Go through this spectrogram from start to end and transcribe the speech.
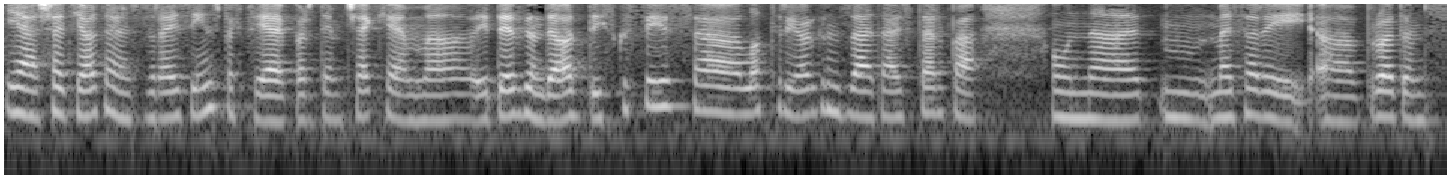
Jā, šeit jautājums uzreiz inspekcijai par tiem čekiem. Uh, ir diezgan daudz diskusijas uh, loteriju organizētāju starpā. Un, mēs arī, protams,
